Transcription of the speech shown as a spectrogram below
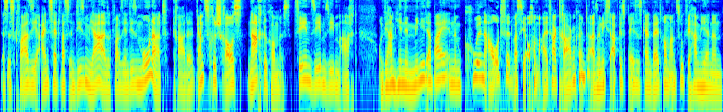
das ist quasi ein Set, was in diesem Jahr, also quasi in diesem Monat gerade ganz frisch raus nachgekommen ist. 10778. Und wir haben hier eine Mini dabei in einem coolen Outfit, was sie auch im Alltag tragen könnte. Also nichts abgespaced, ist kein Weltraumanzug. Wir haben hier einen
